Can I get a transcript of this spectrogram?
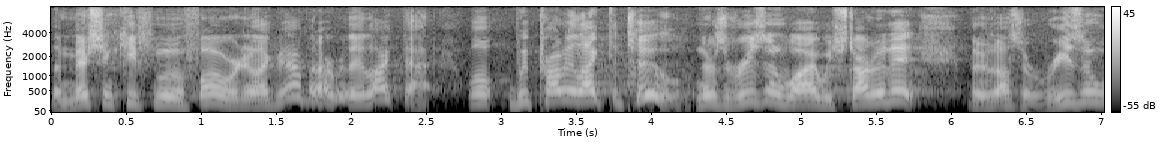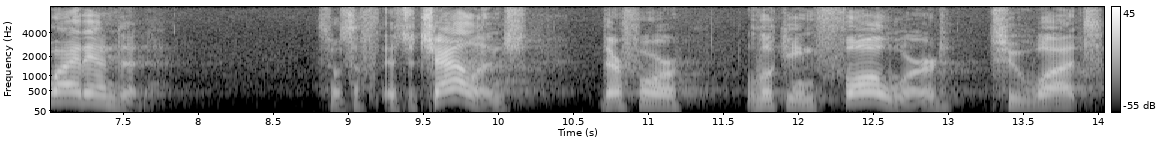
the mission keeps moving forward. And you're like, yeah, but I really like that. Well, we probably liked it too. And there's a reason why we started it, but there's also a reason why it ended. So it's a, it's a challenge, therefore, looking forward to what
